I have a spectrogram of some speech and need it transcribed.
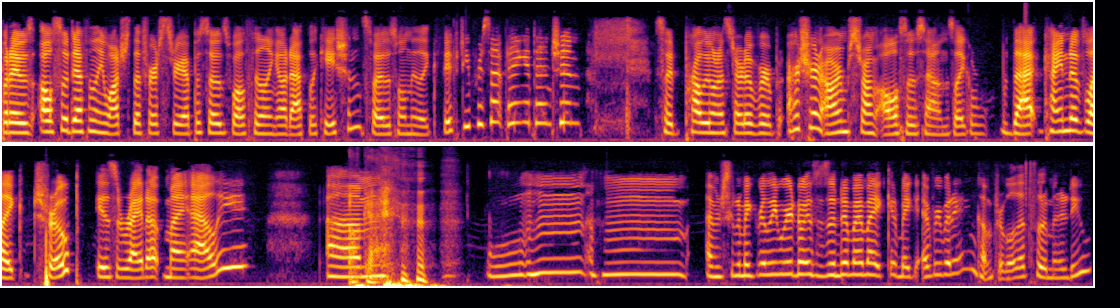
but I was also definitely watched the first three episodes while filling out applications, so I was only like 50% paying attention. So I'd probably want to start over. But Archer and Armstrong also sounds like that kind of like trope is right up my alley. Um, okay. Mm-hmm, I'm just gonna make really weird noises into my mic and make everybody uncomfortable. That's what I'm gonna do.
